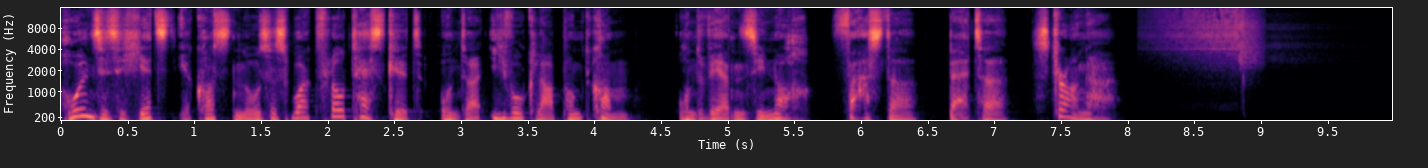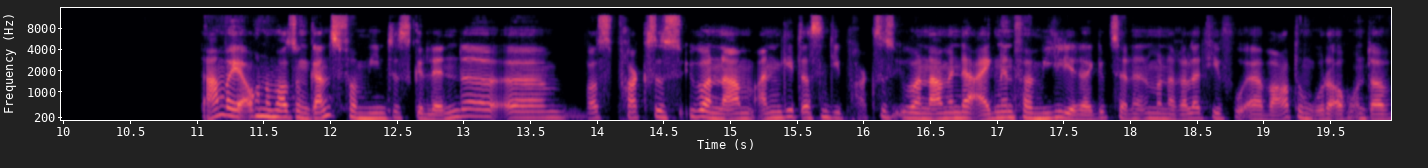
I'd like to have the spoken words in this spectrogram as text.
Holen Sie sich jetzt Ihr kostenloses Workflow-Testkit unter ivoclar.com und werden Sie noch faster, better, stronger. Da haben wir ja auch nochmal so ein ganz vermintes Gelände, äh, was Praxisübernahmen angeht. Das sind die Praxisübernahmen in der eigenen Familie. Da gibt's ja dann immer eine relativ hohe Erwartung oder auch unter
